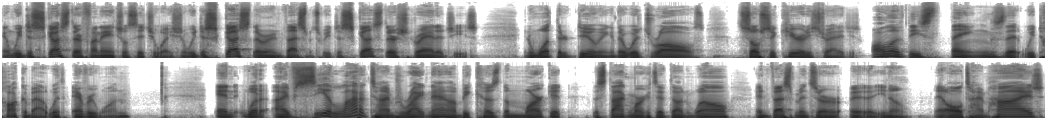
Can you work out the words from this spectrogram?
and we discuss their financial situation, we discuss their investments, we discuss their strategies and what they're doing, their withdrawals, social security strategies, all of these things that we talk about with everyone. And what I see a lot of times right now, because the market, the stock markets have done well, investments are, uh, you know, at all time highs,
